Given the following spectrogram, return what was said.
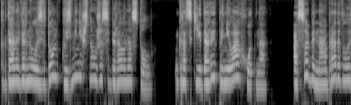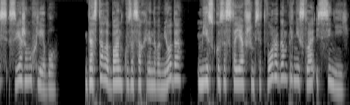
Когда она вернулась в дом, Кузьминишна уже собирала на стол. Городские дары приняла охотно. Особенно обрадовалась свежему хлебу. Достала банку засахаренного меда, миску с состоявшимся творогом принесла из синей.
